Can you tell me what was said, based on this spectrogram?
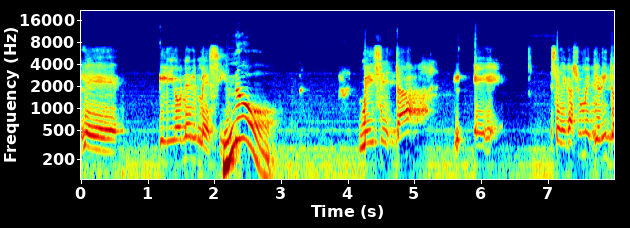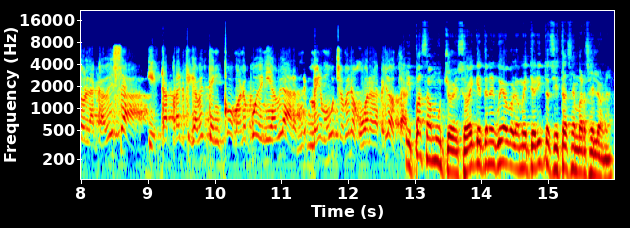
eh, Lionel Messi. ¡No! Me dice, está eh, se le cayó un meteorito en la cabeza y está prácticamente en coma, no puede ni hablar, me- mucho menos jugar a la pelota. Y pasa mucho eso, hay que tener cuidado con los meteoritos si estás en Barcelona.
